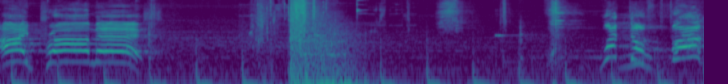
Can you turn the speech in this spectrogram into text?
I promise! What the fuck?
